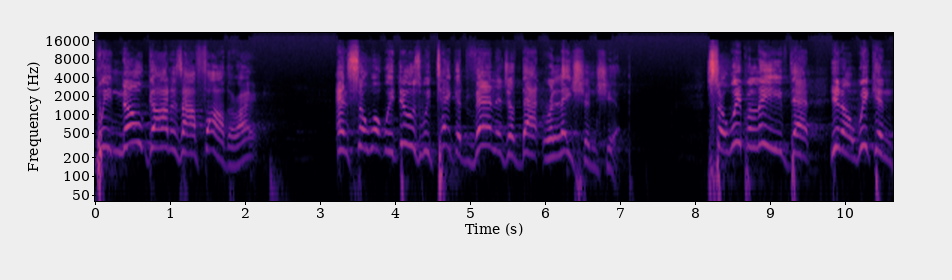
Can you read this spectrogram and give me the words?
We know God is our Father, right? And so what we do is we take advantage of that relationship. So we believe that you know we can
